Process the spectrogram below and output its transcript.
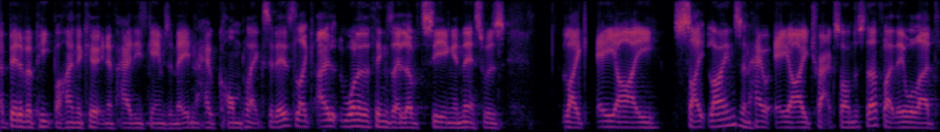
a bit of a peek behind the curtain of how these games are made and how complex it is like i one of the things i loved seeing in this was like ai sight lines and how ai tracks onto stuff like they will add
